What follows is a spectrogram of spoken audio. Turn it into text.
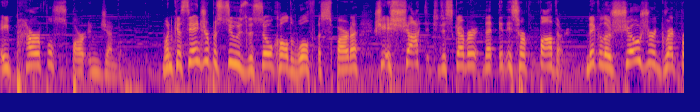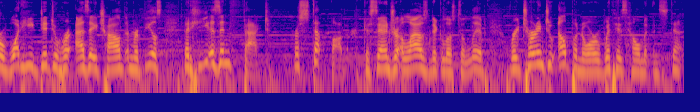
a powerful Spartan general. When Cassandra pursues the so called Wolf of Sparta, she is shocked to discover that it is her father. Nicholas shows regret for what he did to her as a child and reveals that he is, in fact, her stepfather. Cassandra allows Nicholas to live, returning to Elpenor with his helmet instead.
